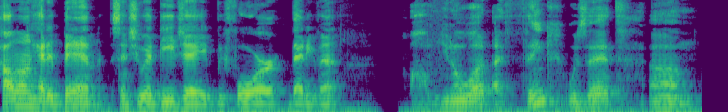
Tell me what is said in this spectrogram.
How long had it been since you had DJed before that event? Oh, you know what? I think was that. Um,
